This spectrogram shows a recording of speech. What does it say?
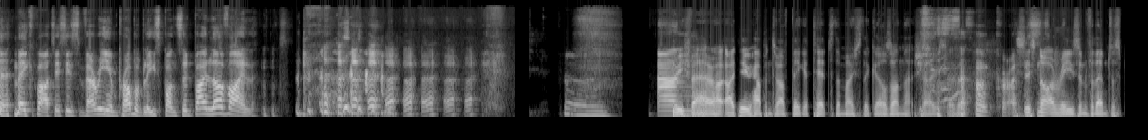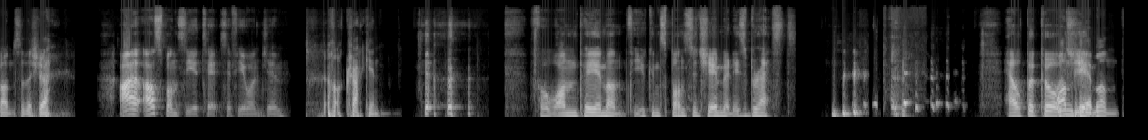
Makeup Artist is very improbably sponsored by Love Island. To be fair, I, I do happen to have bigger tits than most of the girls on that show, so that, oh, Christ. it's not a reason for them to sponsor the show. I, I'll sponsor your tits if you want, Jim. Oh, cracking! For one p a month, you can sponsor Jim and his breasts. Help a poor One p a month.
